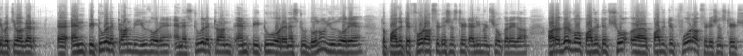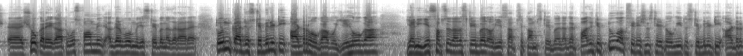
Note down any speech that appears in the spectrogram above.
कि बच्चों, अगर एन पी टू इलेक्ट्रॉन भी यूज़ हो रहे हैं N S two electron N P two और एन एस टू दोनों यूज़ हो रहे हैं तो positive four oxidation state element show करेगा। और अगर वो positive show positive four oxidation state show करेगा तो उस फॉर्म में अगर वो मुझे स्टेबल नज़र आ रहा है तो उनका जो स्टेबिलिटी ऑर्डर होगा वो ये होगा। यानी ये सबसे ज़्यादा स्टेबल और ये सबसे कम स्टेबल अगर पॉजिटिव टू ऑक्सीडेशन स्टेट होगी तो स्टेबिलिटी ऑर्डर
